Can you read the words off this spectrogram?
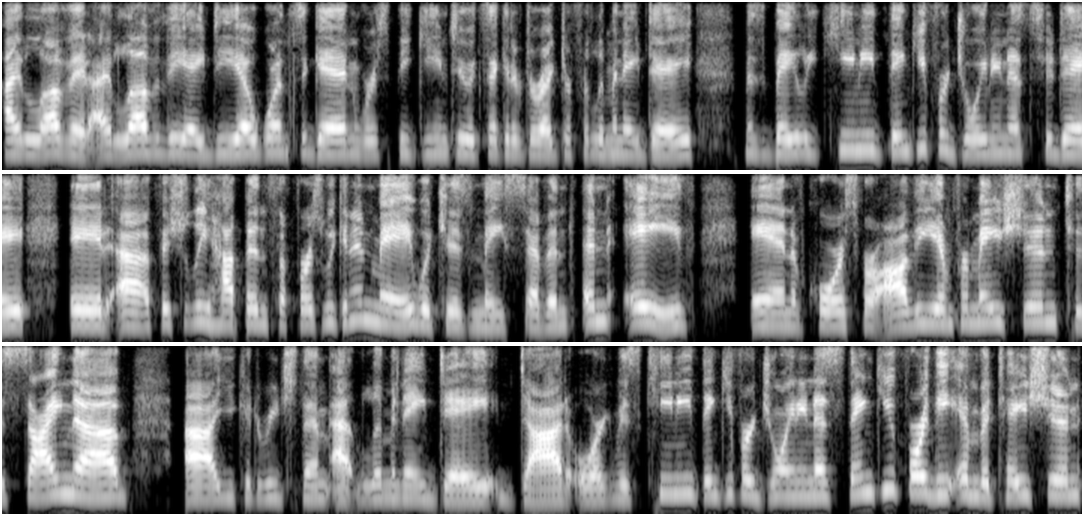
I love it. I love the idea. Once again, we're speaking to Executive Director for Lemonade Day, Ms. Bailey Kinney. Thank you for joining us today. It uh, officially happens the first weekend in May, which is May 7th and 8th. And of course, for all the information to sign up, uh, you could reach them at lemonadeday.org. Ms. Kinney, thank you for joining us. Thank you for the invitation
